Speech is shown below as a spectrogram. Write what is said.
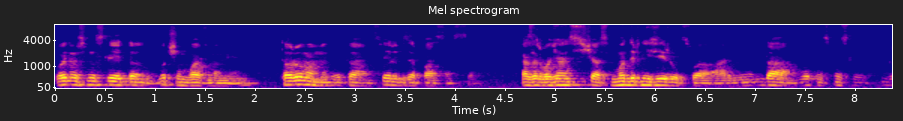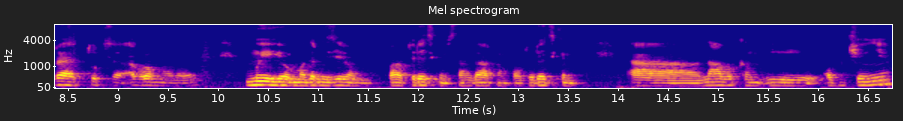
В этом смысле это очень важный момент. Второй момент – это сфера безопасности. Азербайджан сейчас модернизирует свою армию. Да, в этом смысле играет Турция огромную роль. Мы ее модернизируем по турецким стандартам, по турецким а, навыкам и обучению.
